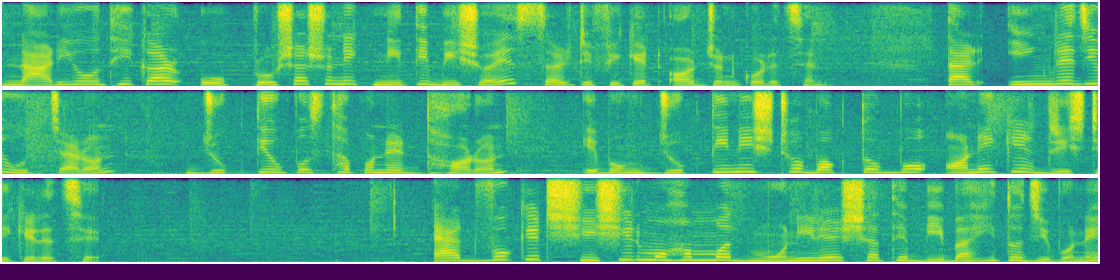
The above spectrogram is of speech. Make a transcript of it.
নারী অধিকার ও প্রশাসনিক নীতি বিষয়ে সার্টিফিকেট অর্জন করেছেন। তার ইংরেজি উচ্চারণ, যুক্তি উপস্থাপনের ধরন এবং যুক্তিনিষ্ঠ বক্তব্য অনেকের দৃষ্টি কেড়েছে। অ্যাডভোকেট শিশির মোহাম্মদ মনিরের সাথে বিবাহিত জীবনে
